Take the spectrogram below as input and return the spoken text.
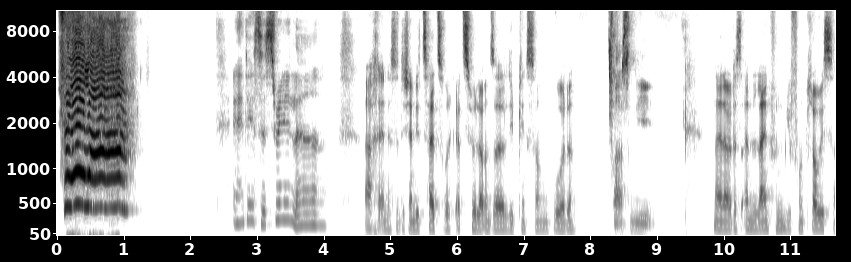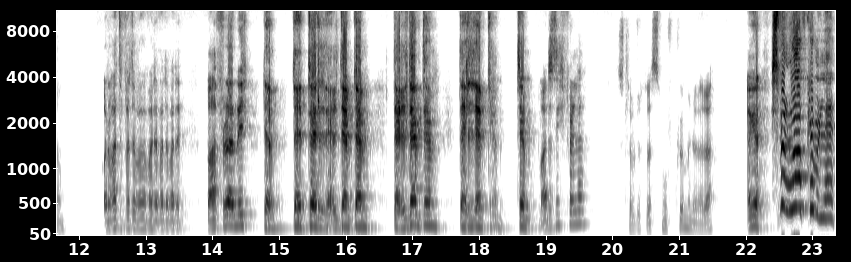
Thriller. It is a Thriller. Ach, erinnerst du dich an die Zeit zurück, als Thriller unser Lieblingssong wurde? War es nie. Nein, aber das ist eine Line von von Chloe Song. Oder warte, warte, warte, warte, warte. War Thriller nicht? War das nicht Thriller? Ich glaube, das war Smooth Criminal, oder? Okay. Smooth Criminal!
